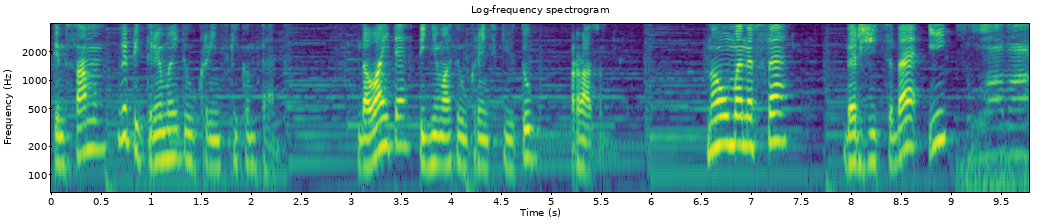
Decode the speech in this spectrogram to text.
Тим самим ви підтримаєте український контент. Давайте піднімати український Ютуб разом. Ну а у мене все. Бережіть себе і. Слава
